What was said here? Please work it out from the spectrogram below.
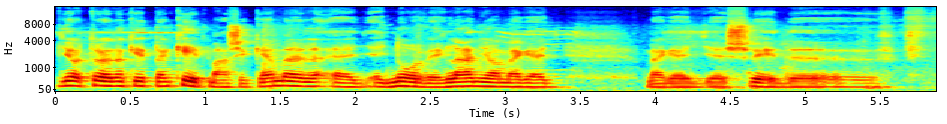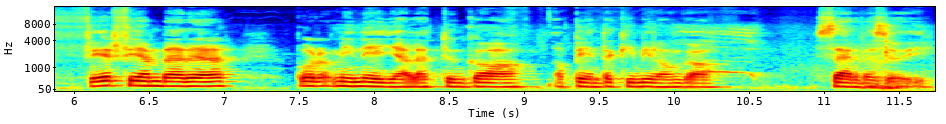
ja, tulajdonképpen két másik ember, egy, egy norvég lányjal, meg egy, meg egy svéd férfi emberrel, akkor mi négyen lettünk a, a pénteki Milanga szervezői.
